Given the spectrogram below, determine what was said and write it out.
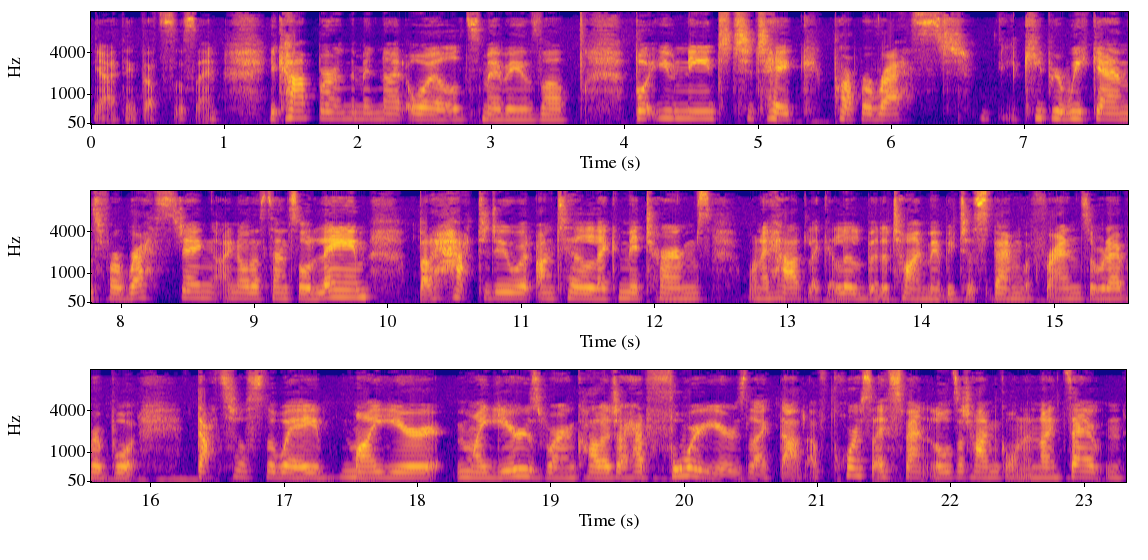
Yeah I think that's the same you can't burn the midnight oils maybe as well. But you need to take proper rest. Keep your weekends for resting. I know that sounds so lame but I had to do it until like midterms when I had like a little bit of time maybe to spend with friends or whatever. But that's just the way my year my years were in college. I had four years like that. Of course I spent loads of time going on nights out and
